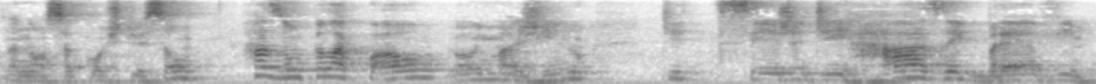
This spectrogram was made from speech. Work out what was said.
na nossa Constituição, razão pela qual eu imagino que seja de rasa e breve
